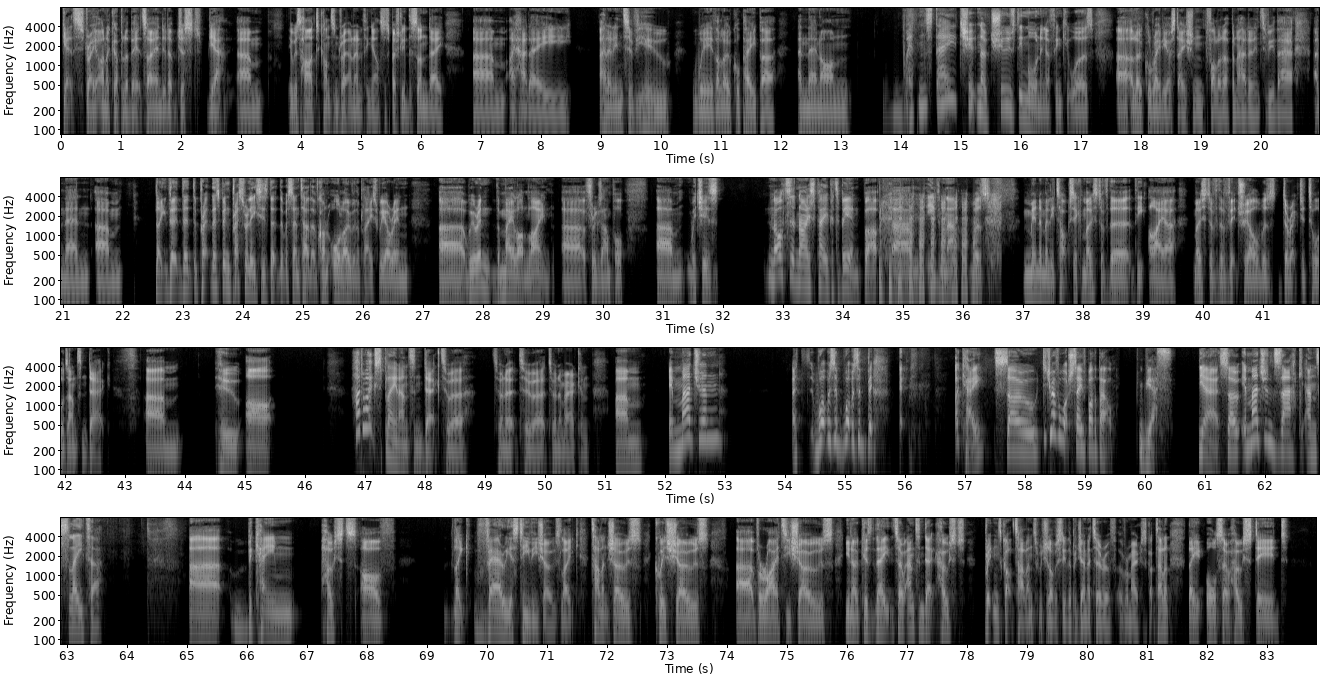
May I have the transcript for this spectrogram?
get straight on a couple of bits. I ended up just yeah, um, it was hard to concentrate on anything else, especially the Sunday. Um, I had a I had an interview with a local paper, and then on Wednesday, no Tuesday morning, I think it was. Uh, a local radio station followed up, and I had an interview there. And then, um, like the the, the pre- there's been press releases that, that were sent out that have gone all over the place. We are in uh, we were in the Mail Online, uh, for example, um, which is not a nice paper to be in, but um, even that was minimally toxic. Most of the the ire, most of the vitriol was directed towards Ant and Dec, um, who are. How do I explain Ant and Dec to a to an to a to an American? Um, imagine a, what was a what was a bit okay, so did you ever watch Saved by the Bell? Yes. Yeah. So imagine Zach and Slater uh, became hosts of like various TV shows, like talent shows, quiz shows, uh, variety shows. You know, because they so Ant and Dec host Britain's Got Talent, which is obviously the progenitor of, of America's Got Talent. They also hosted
